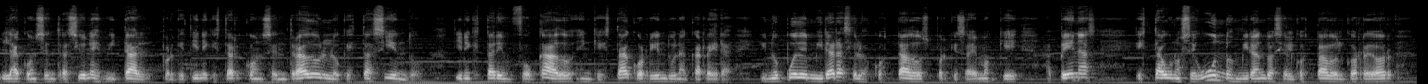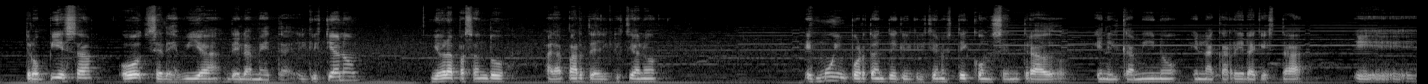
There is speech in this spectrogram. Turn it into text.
la concentración es vital porque tiene que estar concentrado en lo que está haciendo, tiene que estar enfocado en que está corriendo una carrera y no puede mirar hacia los costados porque sabemos que apenas está unos segundos mirando hacia el costado del corredor, tropieza o se desvía de la meta. El cristiano, y ahora pasando a la parte del cristiano, es muy importante que el cristiano esté concentrado en el camino, en la carrera que está eh,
